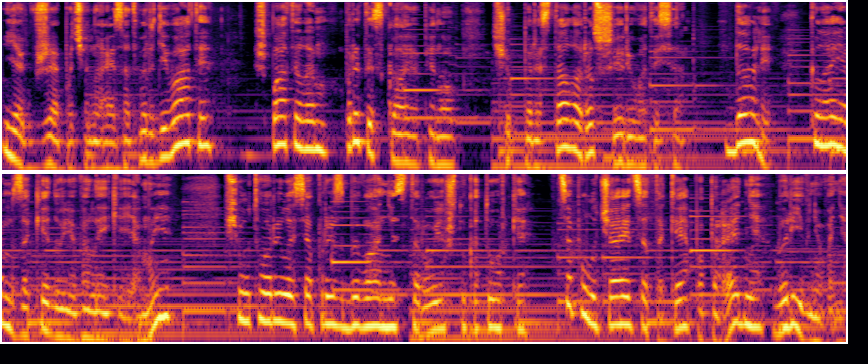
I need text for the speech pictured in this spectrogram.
Як вже починає затвердівати, шпателем притискаю піну, щоб перестала розширюватися. Далі клеєм закидую великі ями, що утворилися при збиванні старої штукатурки. Це виходить таке попереднє вирівнювання.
